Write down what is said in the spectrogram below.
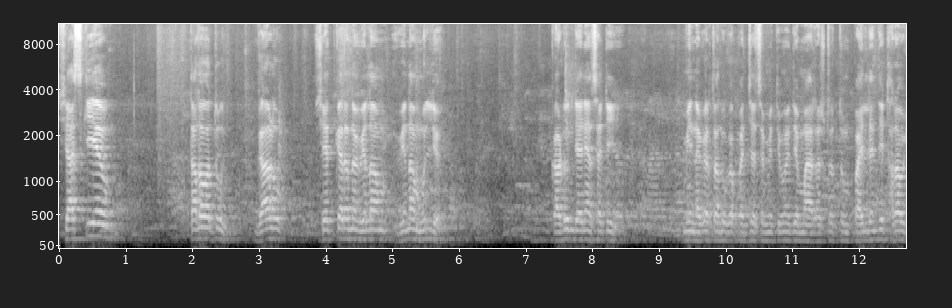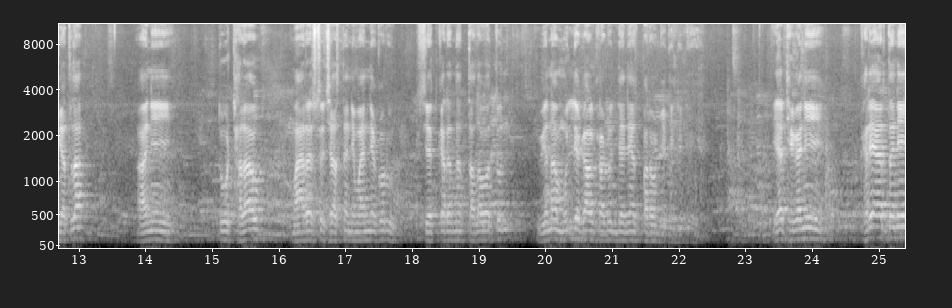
शासकीय तलावातून गाळ शेतकऱ्यांना विना विनामूल्य काढून देण्यासाठी मी नगर तालुका पंचायत समितीमध्ये महाराष्ट्रातून पहिल्यांदा ठराव घेतला आणि तो ठराव महाराष्ट्र शासनाने मान्य करून शेतकऱ्यांना तलावातून विनामूल्य गाळ काढून देण्यास परवानगी दिलेली आहे. या ठिकाणी खऱ्या अर्थाने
